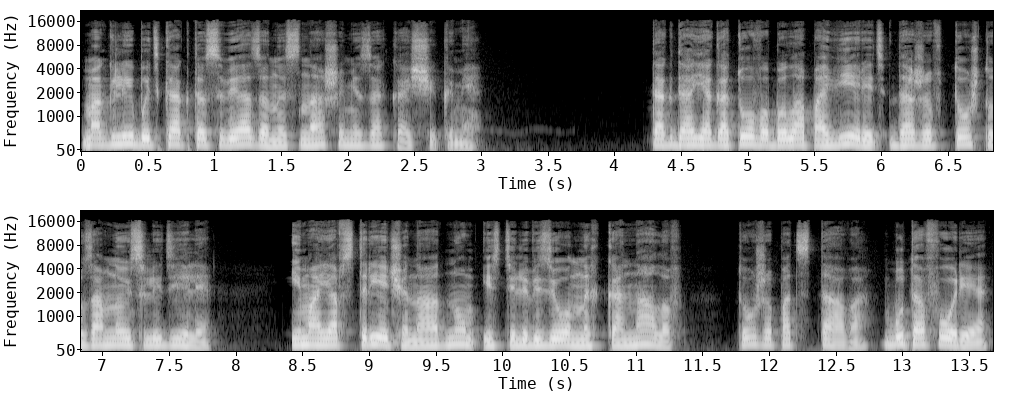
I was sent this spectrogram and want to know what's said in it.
могли быть как-то связаны с нашими заказчиками. Тогда я готова была поверить даже в то, что за мной следили. И моя встреча на одном из телевизионных каналов тоже подстава, бутафория.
